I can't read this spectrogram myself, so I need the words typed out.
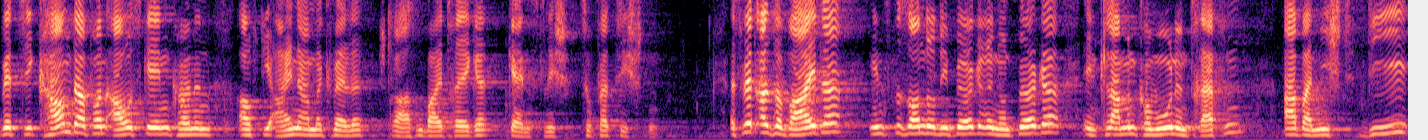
wird sie kaum davon ausgehen können, auf die Einnahmequelle Straßenbeiträge gänzlich zu verzichten. Es wird also weiter insbesondere die Bürgerinnen und Bürger in klammen Kommunen treffen, aber nicht die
